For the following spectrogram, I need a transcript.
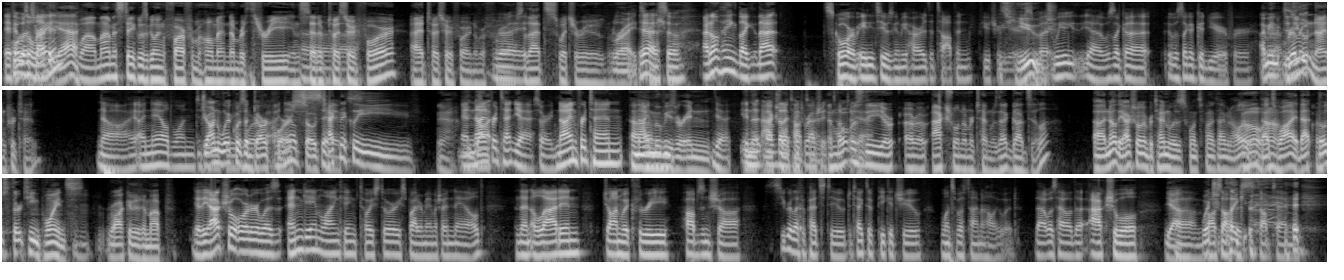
if it Oh, was that's right, 11, yeah. Well, my mistake was going far from home at number three instead of Toy Story 4. I had Toy Story 4 at number four. Uh. Right. So that's switcheroo. really Right. yeah. special. So I don't think like that score of 82 is going to be hard to top in future It's years. huge. But we, yeah, it was like a, it was like a good year for. I mean, for. Did really- you go 9 for 10? no, I, I nailed one. Two, John Wick three, was a dark five. I nailed horse. So six. technically, yeah. And You nine got- for ten. Yeah, sorry, nine for ten. Nine um, movies were in Yeah, in, the, that actual I top picked 10. And what ten. was the uh, uh, actual number 10? Was that Godzilla? Uh, no, the actual number ten was Once Upon a Time in Hollywood. Oh, That's wow. why that those thirteen points mm-hmm. rocketed him up. Yeah, the actual order was Endgame, Lion King, Toy Story, Spider Man, which I nailed, and then Aladdin, John Wick 3, Hobbs and Shaw, Secret Life of Pets 2, Detective Pikachu, Once Upon a Time in Hollywood. That was how the actual Yeah, um, which, box office like- top 10.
